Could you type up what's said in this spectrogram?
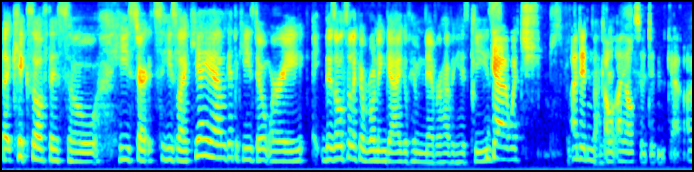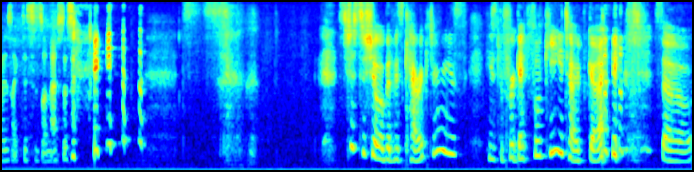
that kicks off this so he starts he's like yeah yeah i'll get the keys don't worry there's also like a running gag of him never having his keys Yeah, which I didn't. I also didn't get. I was like, this is unnecessary. it's just to show a bit of his character he's he's the forgetful key type guy so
